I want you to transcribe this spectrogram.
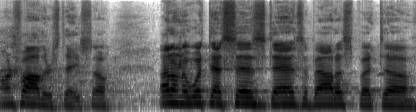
on Father's Day. So I don't know what that says, dads, about us, but I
